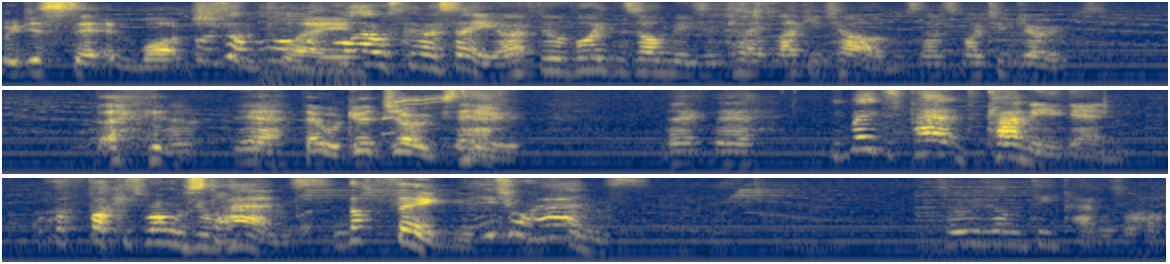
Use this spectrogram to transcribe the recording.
We just sit and watch What's and what, play. what else can I say? I have to avoid the zombies and collect Lucky Charms. That's my two jokes. Uh, yeah. They were good jokes too. They're, they're... You made this pan clammy again. What the fuck is wrong with your hands? Nothing. It's your hands. It's always on the D-pad as well.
